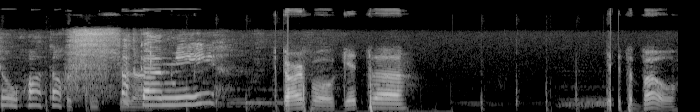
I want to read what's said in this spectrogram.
You want to Put some shit fuck on. on me? Starful, get the. Get the bow.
